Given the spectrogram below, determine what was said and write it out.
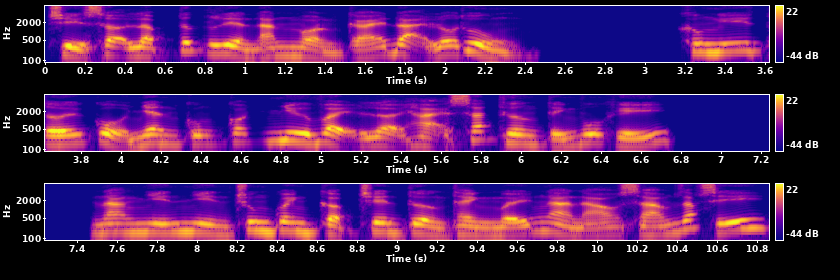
chỉ sợ lập tức liền ăn mòn cái đại lỗ thủng. Không nghĩ tới cổ nhân cũng có như vậy lợi hại sát thương tính vũ khí. Nàng nhìn nhìn chung quanh cập trên tường thành mấy ngàn áo xám giáp sĩ,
